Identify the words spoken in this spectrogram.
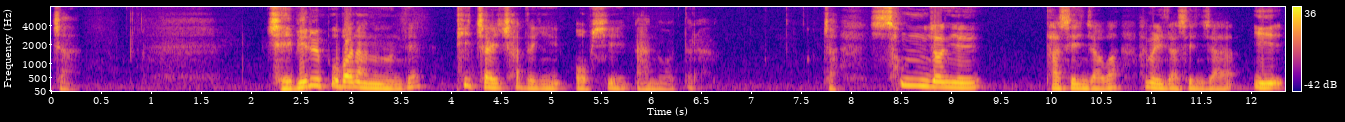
자, 제비를 뽑아 나누는데 피차의 차등이 없이 나누었더라. 자, 성전일 다스린 자와 하멜 다스린 자이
